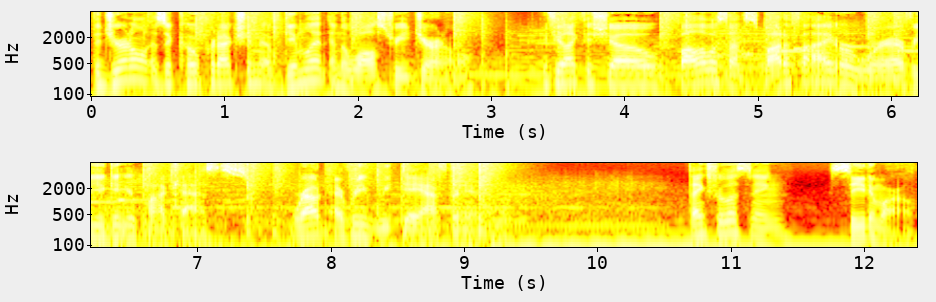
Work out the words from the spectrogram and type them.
The Journal is a co production of Gimlet and the Wall Street Journal. If you like the show, follow us on Spotify or wherever you get your podcasts. We're out every weekday afternoon. Thanks for listening. See you tomorrow.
